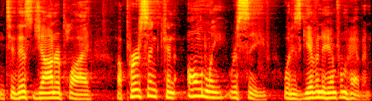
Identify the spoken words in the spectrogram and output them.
And to this, John replied, A person can only receive what is given to him from heaven.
